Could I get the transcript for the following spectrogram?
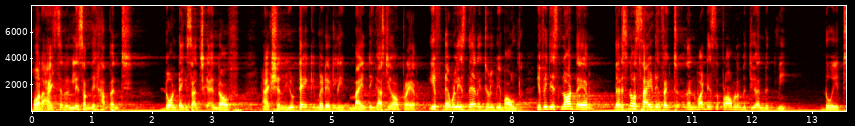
or accidentally something happened. Don't take such kind of action. You take immediately binding casting of prayer. If devil is there, it will be bound. If it is not there, there is no side effect. Then what is the problem with you and with me? Do it.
